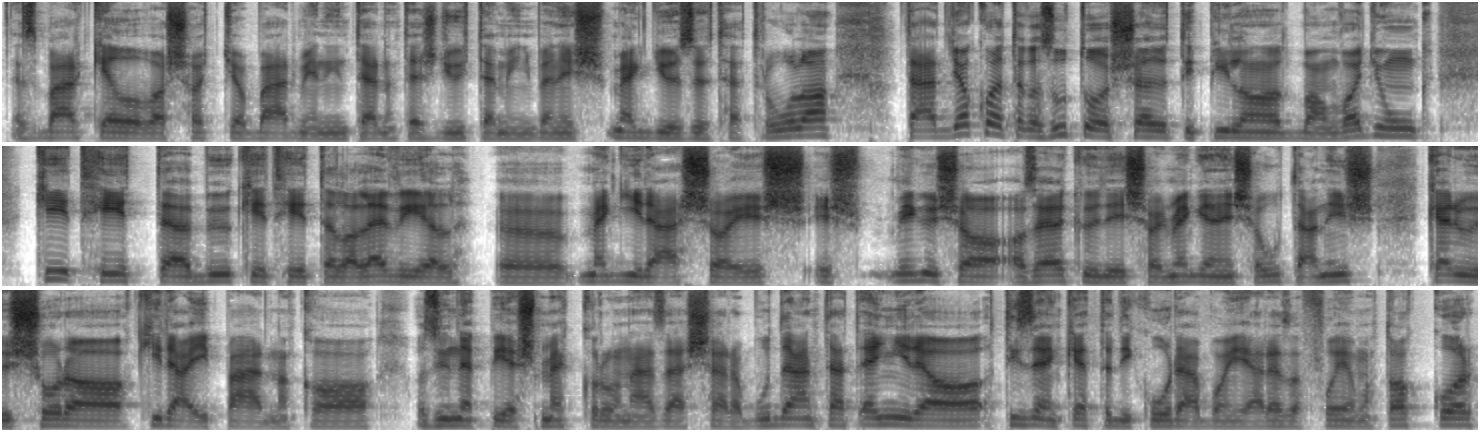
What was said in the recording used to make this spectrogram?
Ez bárki elolvashatja bármilyen internetes gyűjteményben, és meggyőződhet róla. Tehát gyakorlatilag az utolsó előtti pillanatban vagyunk, két héttel, bő két héttel a levél megírása, és, és mégis az elküldése vagy megjelenése után is kerül sor a királyi párnak a, az ünnepi teljes megkoronázására Budán, tehát ennyire a 12. órában jár ez a folyamat akkor,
